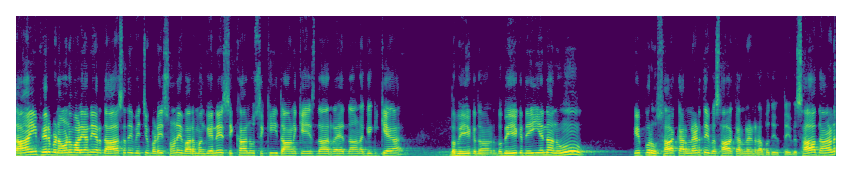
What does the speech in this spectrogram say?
ਤਾਂ ਹੀ ਫਿਰ ਬਣਾਉਣ ਵਾਲਿਆਂ ਨੇ ਅਰਦਾਸ ਦੇ ਵਿੱਚ ਬੜੇ ਸੋਹਣੇ ਵਰ ਮੰਗੇ ਨੇ, ਸਿੱਖਾਂ ਨੂੰ ਸਿੱਖੀ ਦਾਨ, ਕੇਸ ਦਾਨ, ਰਹਿ ਦਾਨ, ਅੱਗੇ ਕੀ ਕਿਹਾ? ਵਿਵੇਕ ਦਾਨ, ਵਿਵੇਕ ਦੇਈ ਇਹਨਾਂ ਨੂੰ ਕਿ ਭਰੋਸਾ ਕਰ ਲੈਣ ਤੇ ਵਸਾਹ ਕਰ ਲੈਣ ਰੱਬ ਦੇ ਉੱਤੇ। ਵਸਾਹ ਦਾਨ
